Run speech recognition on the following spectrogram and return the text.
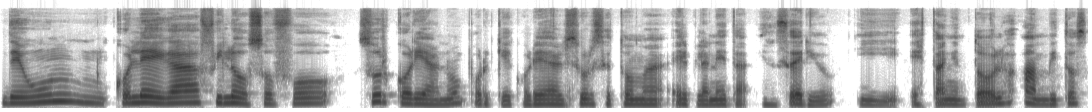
de un colega filósofo surcoreano, porque Corea del Sur se toma el planeta en serio y están en todos los ámbitos,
